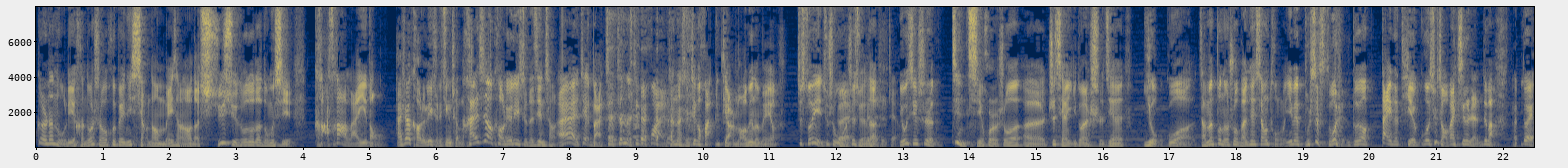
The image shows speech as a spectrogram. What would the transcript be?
个人的努力很多时候会被你想到没想到的许许多多的东西咔嚓来一刀。还是要考虑历史的进程吧？还是要考虑历史的进程？哎，这不，这真的这个话呀，真的是这个话一点毛病都没有。就所以就是我是觉得，尤其是近期或者说呃之前一段时间有过，咱们不能说完全相同，因为不是所有人都要带个铁锅去找外星人，对吧？对，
